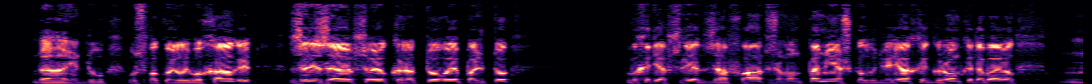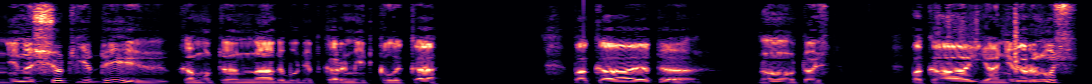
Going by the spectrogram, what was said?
— Да, иду, — успокоил его Хагрид, залезая в свое кротовое пальто. Выходя вслед за Фаджем, он помешкал в дверях и громко добавил, — Не насчет еды, кому-то надо будет кормить клыка. Пока это... Ну, то есть, пока я не вернусь.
